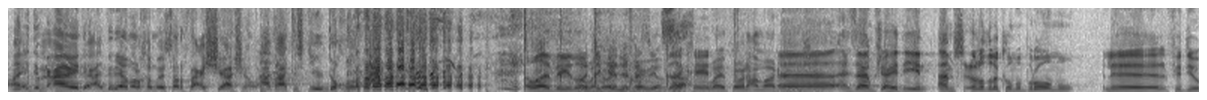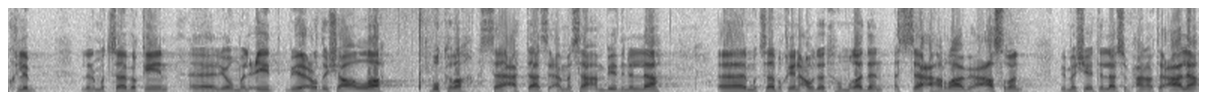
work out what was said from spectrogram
عيد ومعايد. عاد اليوم الخميس ارفع الشاشة وعطها تسجيل دخول. الله يبيض وجهك خير. الله يطول عماركم آه، أعزائي المشاهدين أمس عرض لكم برومو للفيديو كليب للمتسابقين آه، اليوم العيد بيعرض إن شاء الله. بكرة الساعة التاسعة مساء بإذن الله. آه، المتسابقين عودتهم غدا الساعة الرابعة عصرا بمشيئة الله سبحانه وتعالى.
